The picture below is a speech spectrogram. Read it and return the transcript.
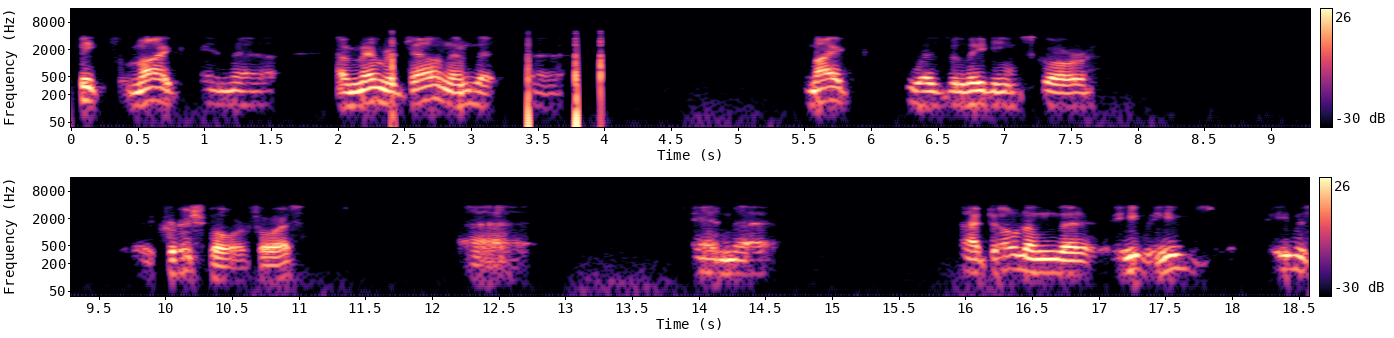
speak for Mike, and uh, I remember telling them that uh, Mike was the leading scorer, career scorer for us. Uh, and uh, I told him that he he was he was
